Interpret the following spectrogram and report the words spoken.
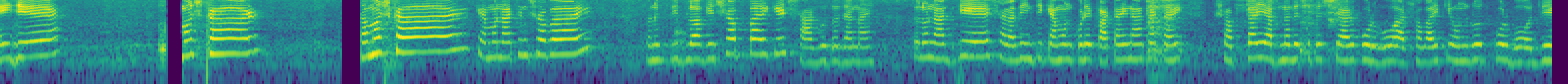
এই যে, নমস্কার। নমস্কার, কেমন আছেন সবাই? তনুশ্রী ব্লগে সবাইকে স্বাগত জানাই। চলুন আজকে সারাদিনটি কেমন করে কাটাই, না কাটাই, সবটাই আপনাদের সাথে শেয়ার করব আর সবাইকে অনুরোধ করব যে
